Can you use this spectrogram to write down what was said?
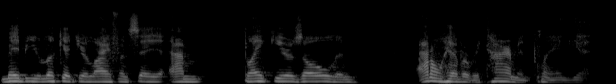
Maybe you look at your life and say, I'm blank years old and I don't have a retirement plan yet.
